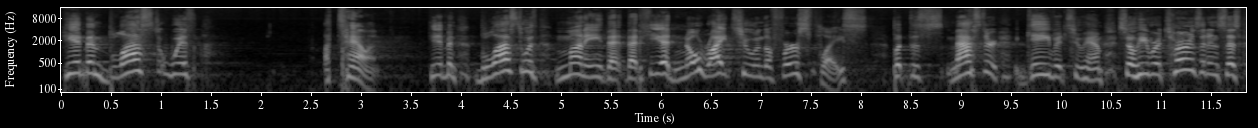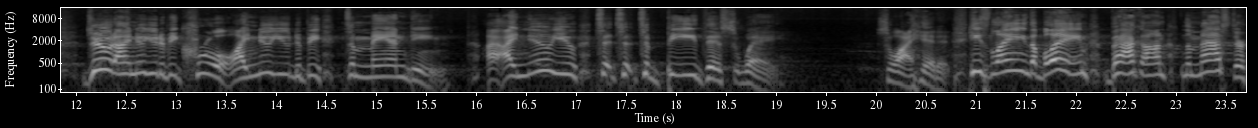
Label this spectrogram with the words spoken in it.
He had been blessed with a talent. He had been blessed with money that, that he had no right to in the first place, but this master gave it to him. So he returns it and says, Dude, I knew you to be cruel. I knew you to be demanding. I, I knew you to, to, to be this way. so I hid it. He's laying the blame back on the master,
